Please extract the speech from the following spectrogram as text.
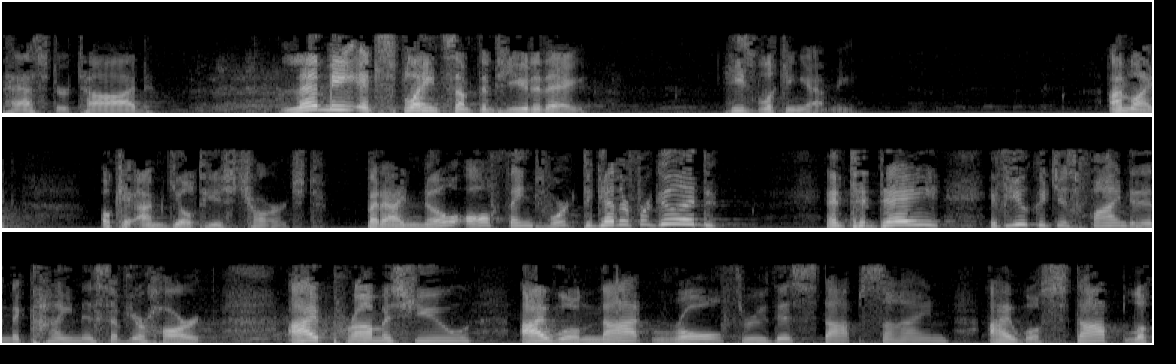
Pastor Todd? Let me explain something to you today. He's looking at me. I'm like, okay, I'm guilty as charged. But I know all things work together for good. And today, if you could just find it in the kindness of your heart, I promise you, I will not roll through this stop sign. I will stop, look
